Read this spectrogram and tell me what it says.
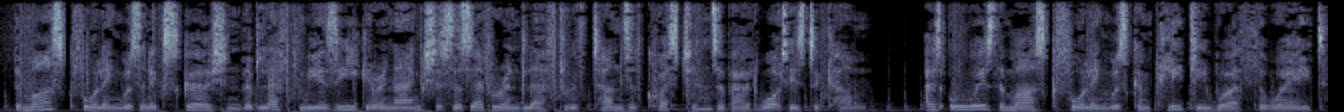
The Mask Falling was an excursion that left me as eager and anxious as ever and left with tons of questions about what is to come. As always the Mask Falling was completely worth the wait.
